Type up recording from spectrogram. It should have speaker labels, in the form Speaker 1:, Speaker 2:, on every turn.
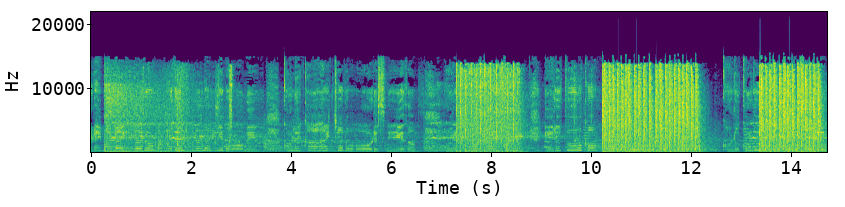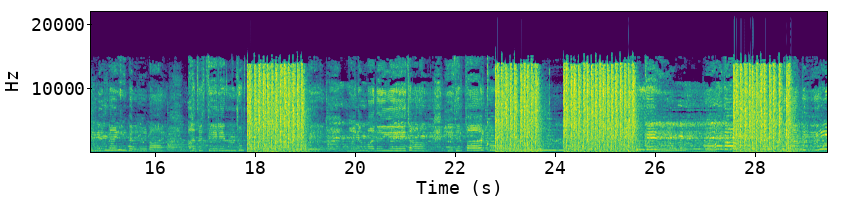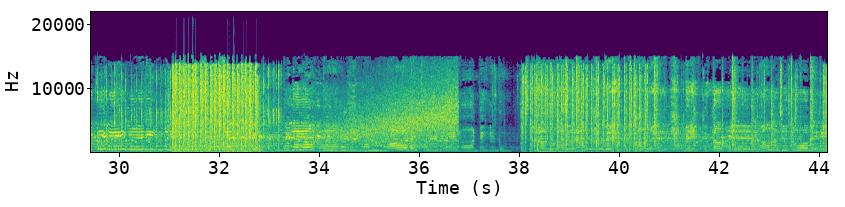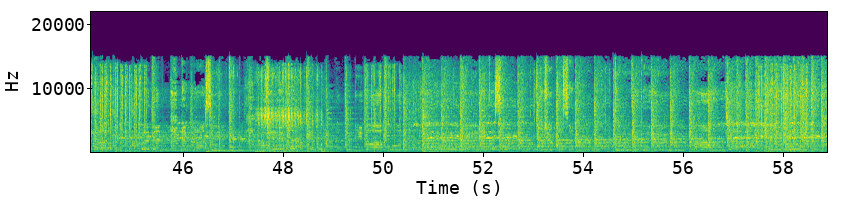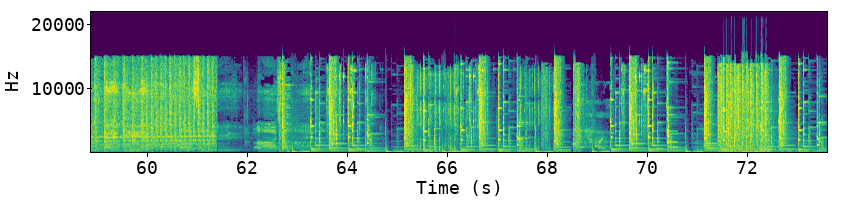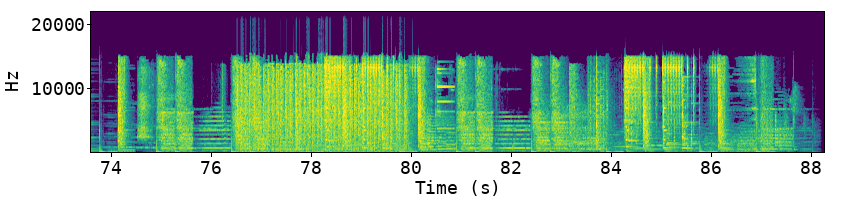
Speaker 1: அடைமழை வரும் அதில் நனைவோமே. குளிர் காய்ச்சலோடு ஸ்நேகம் ஒரு தோட்டைக்குள் இரு தூ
